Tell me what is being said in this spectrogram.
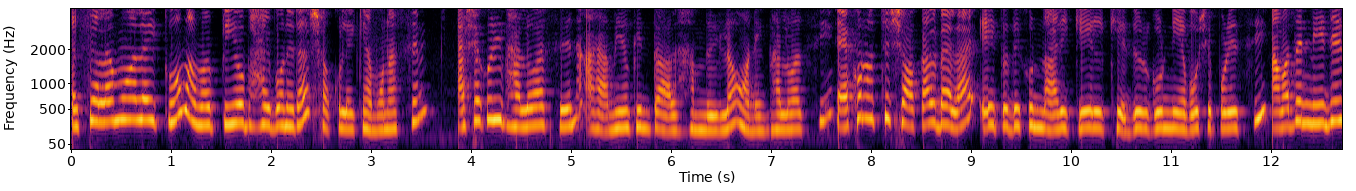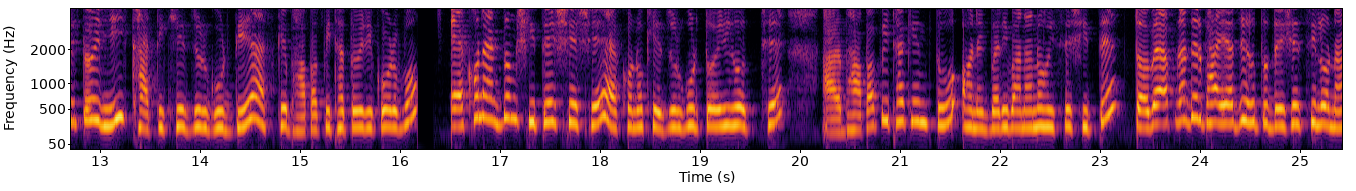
আসসালামু আলাইকুম, আমার প্রিয় ভাই বোনেরা সকলে কেমন আছেন? আশা করি ভালো আছেন আর আমিও কিন্তু আলহামদুলিল্লাহ অনেক ভালো আছি। এখন হচ্ছে সকালবেলা, এই তো দেখুন নারিকেল, খেজুর গুড় নিয়ে বসে পড়েছি। আমাদের নিজের তৈরি খাঁটি খেজুর গুড় দিয়ে আজকে ভাপা পিঠা তৈরি করব। এখন একদম শীতের শেষে এখনও খেজুর গুড় তৈরি হচ্ছে, আর ভাপা পিঠা কিন্তু অনেকবারই বানানো হয়েছে শীতে। তবে আপনাদের ভাইয়া যেহেতু দেশে ছিল না,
